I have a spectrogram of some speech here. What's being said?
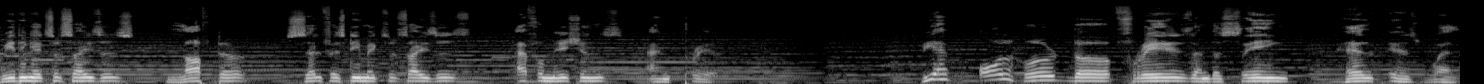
breathing exercises, laughter, self esteem exercises, affirmations, and prayer. We have all heard the phrase and the saying, health is wealth.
